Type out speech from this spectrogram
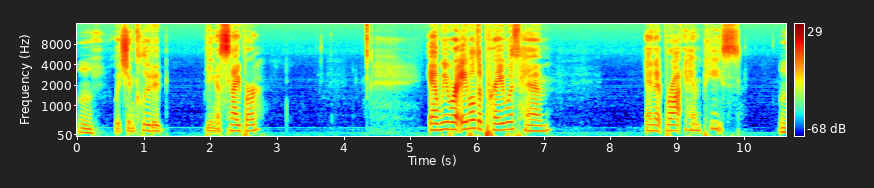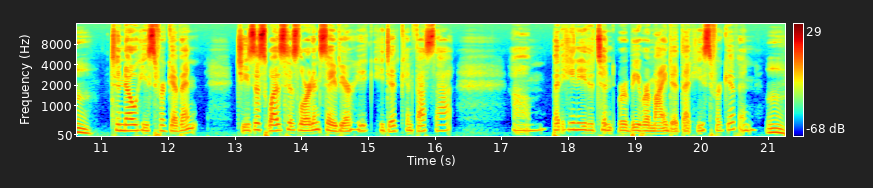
Mm. which included being a sniper. And we were able to pray with him, and it brought him peace Mm. to know he's forgiven. Jesus was his Lord and Savior. He, he did confess that. Um, but he needed to be reminded that he's forgiven Mm.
